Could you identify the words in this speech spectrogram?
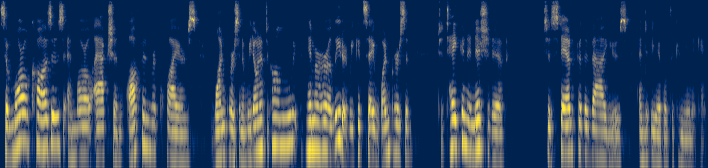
So moral causes and moral action often requires one person, and we don't have to call him, him or her a leader. We could say one person to take an initiative to stand for the values and to be able to communicate.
